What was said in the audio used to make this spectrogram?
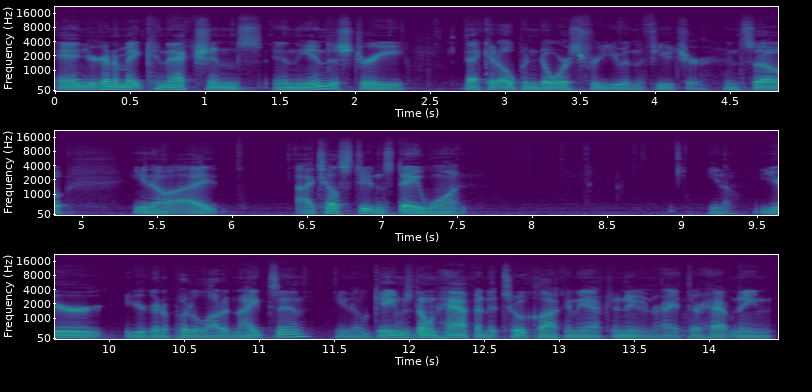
and you're going to make connections in the industry that could open doors for you in the future. And so, you know, I I tell students day one, you know, you're you're going to put a lot of nights in. You know, games don't happen at two o'clock in the afternoon, right? They're happening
